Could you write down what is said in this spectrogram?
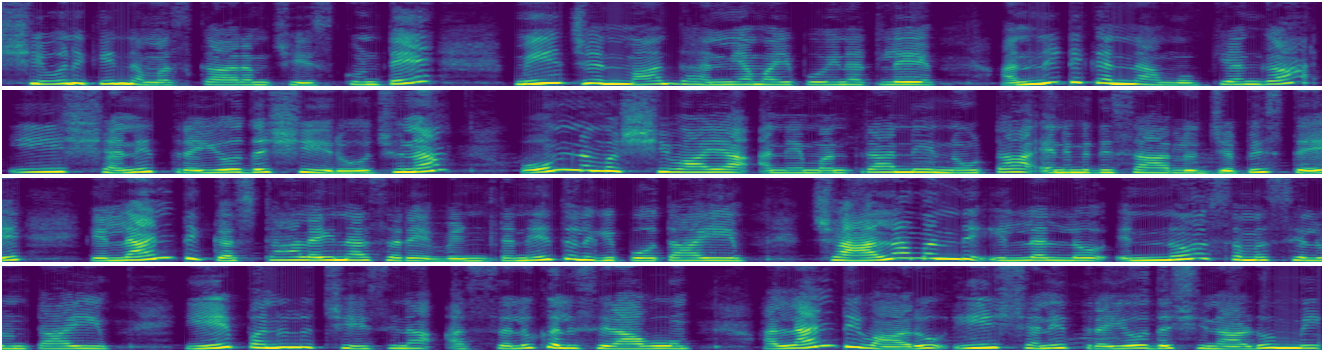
శివునికి నమస్కారం చేసుకుంటే మీ జన్మ ధన్యమైపోయినట్లే. అన్నిటికన్నా ముఖ్యంగా ఈ శని త్రయోదశి రోజున ఓం నమ శివాయ అనే మంత్రాన్ని నూట ఎనిమిది సార్లు జపిస్తే ఎలాంటి కష్టాలైనా సరే వెంటనే తొలగిపోతాయి. చాలామంది ఇళ్ళల్లో ఎన్నో సమస్యలుంటాయి. ఏ పనులు చేసినా అస్సలు కలిసి రావు. అలాంటి వారు ఈ శని త్రయోదశి నాడు మీ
